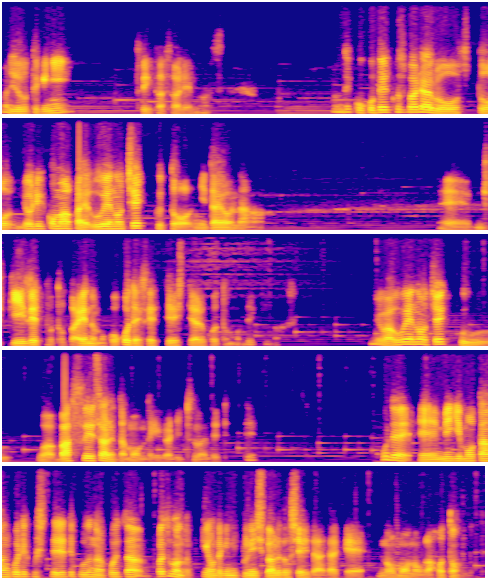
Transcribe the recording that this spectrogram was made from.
まあ、自動的に追加されます。で、ここ X バリアブを押すと、より細かい上のチェックと似たような、えー、PZ とか N もここで設定してやることもできます。では、上のチェックは抜粋されたもんだけが実は出てて、ここで、えー、右ボタンクリックして出てくるのは、こいつは、こいつも基本的にプリンシパルドシェーダーだけのものがほとんどです。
